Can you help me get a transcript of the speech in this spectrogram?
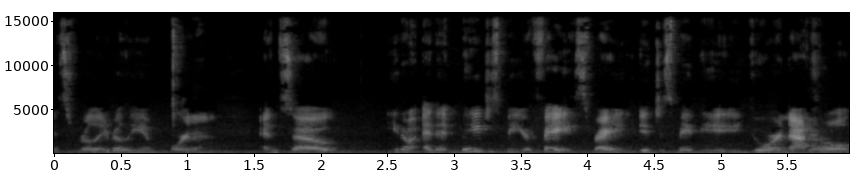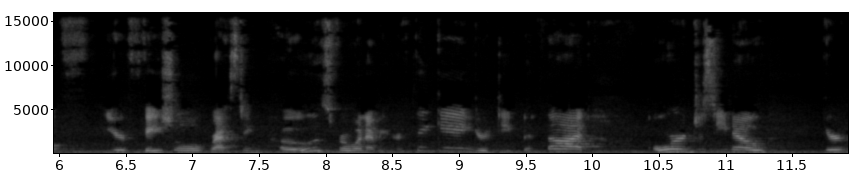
It's really really important, and so you know, and it may just be your face, right? It just may be your natural, your facial resting pose for whenever you're thinking, you're deep in thought, or just you know, you're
